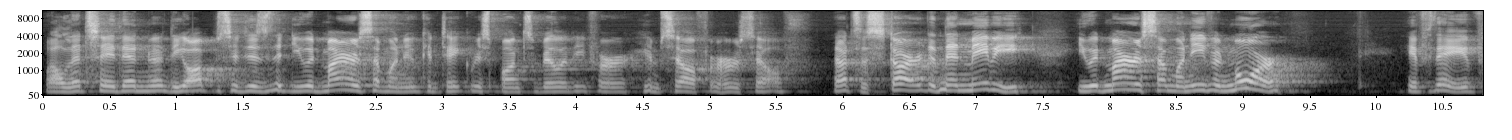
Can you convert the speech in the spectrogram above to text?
well, let's say then the opposite is that you admire someone who can take responsibility for himself or herself. That's a start. And then maybe you admire someone even more if they've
